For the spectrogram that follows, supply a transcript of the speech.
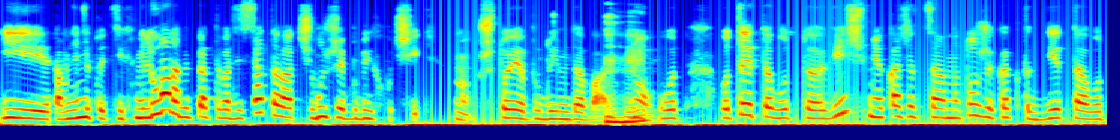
и там нет этих миллионов и пятого, десятого, чему же я буду их учить? Ну, что я буду им давать? Uh-huh. Ну, вот, вот эта вот вещь, мне кажется, она тоже как-то где-то вот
